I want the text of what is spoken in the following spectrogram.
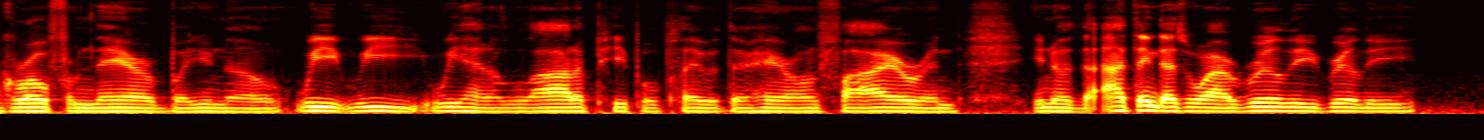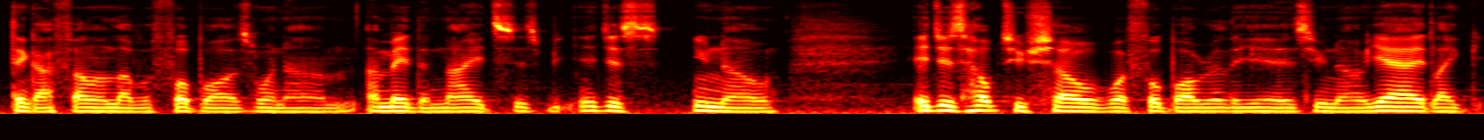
grow from there. But you know we we we had a lot of people play with their hair on fire. And you know I think that's where I really really think I fell in love with football is when um, I made the Knights. it just you know, it just helped you show what football really is. You know, yeah, like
